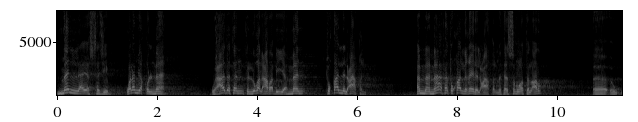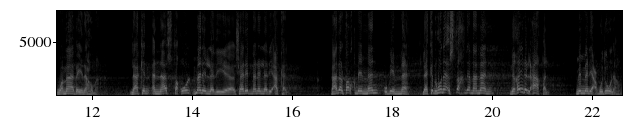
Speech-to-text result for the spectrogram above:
من لا يستجيب؟ ولم يقل ما وعادة في اللغة العربية من تقال للعاقل. أما ما فتقال لغير العاقل مثل السماوات والأرض آه، وما بينهما. لكن الناس تقول من الذي شرب من الذي أكل؟ فهذا الفرق بين من وبين ما. لكن هنا استخدم من لغير العاقل ممن يعبدونهم.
